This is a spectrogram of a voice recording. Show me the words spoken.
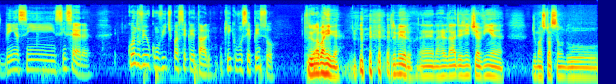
bem assim, sincera. Quando veio o convite para secretário, o que, que você pensou? Frio na barriga. Primeiro, é, na realidade a gente já vinha de uma situação do,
